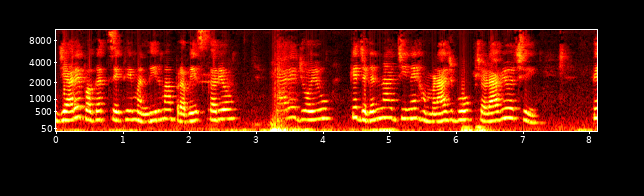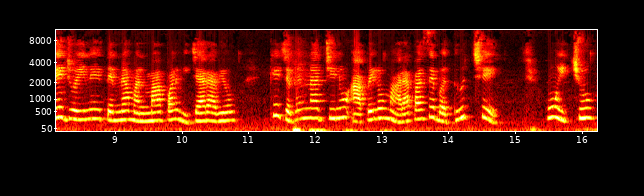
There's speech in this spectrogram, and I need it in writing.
જ્યારે ભગત શેઠે મંદિરમાં પ્રવેશ કર્યો, ત્યારે જોયું કે જગન્નાથજીને હમણાં જ ભોગ ચડાવ્યો છે. તે જોઈને તેમના મનમાં પણ વિચાર આવ્યો કે જગન્નાથજીનું આપેલું મારા પાસે બધું જ છે. હું ઈચ્છું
